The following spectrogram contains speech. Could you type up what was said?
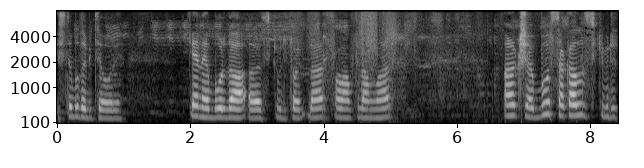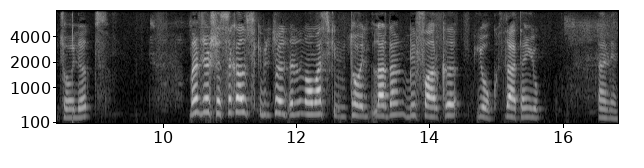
İşte bu da bir teori. Gene burada e, skibidi tuvaletler falan filan var. Arkadaşlar bu sakallı skibidi tuvalet. Bence arkadaşlar sakallı skibidi tuvaletlerin normal skibidi tuvaletlerden bir farkı yok. Zaten yok. Yani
